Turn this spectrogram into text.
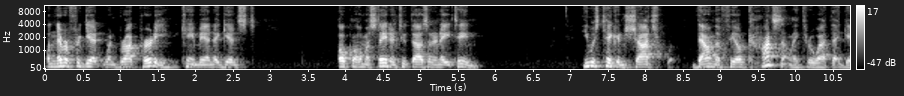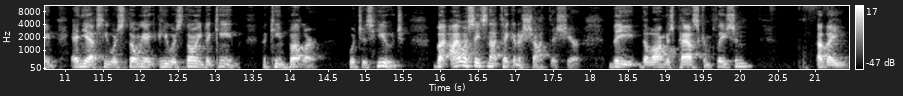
I'll never forget when Brock Purdy came in against Oklahoma State in 2018. He was taking shots down the field constantly throughout that game. And yes, he was throwing he was throwing to Hakeem, Hakeem Butler which is huge. But Iowa State's not taking a shot this year. The the longest pass completion of a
